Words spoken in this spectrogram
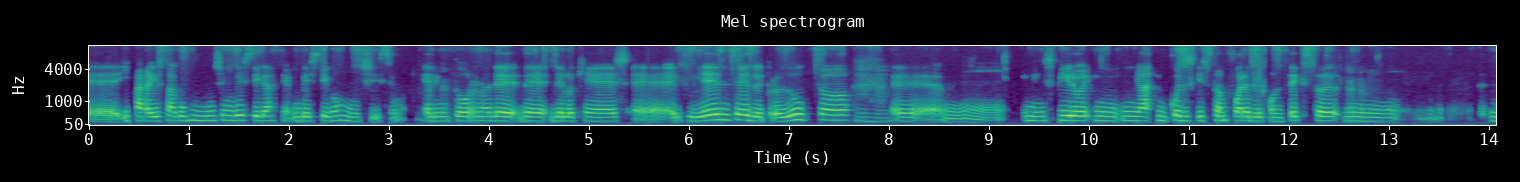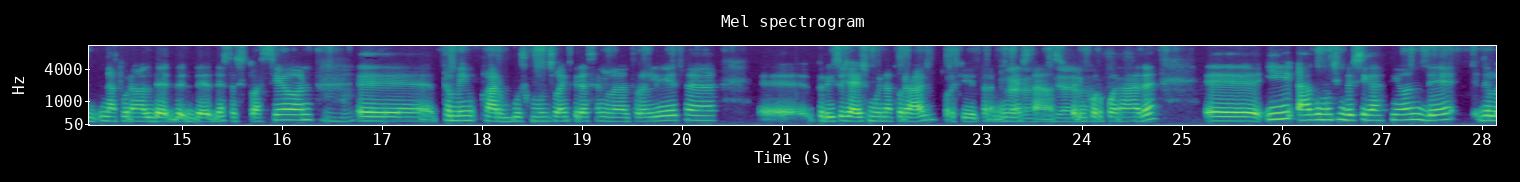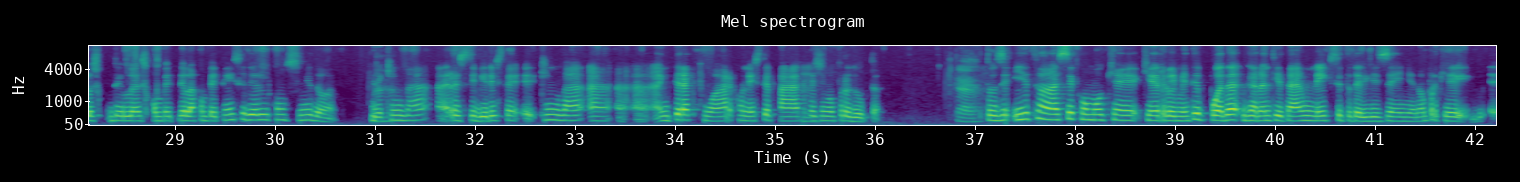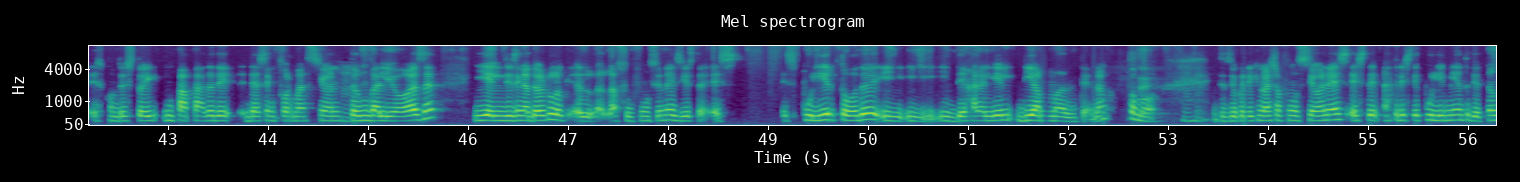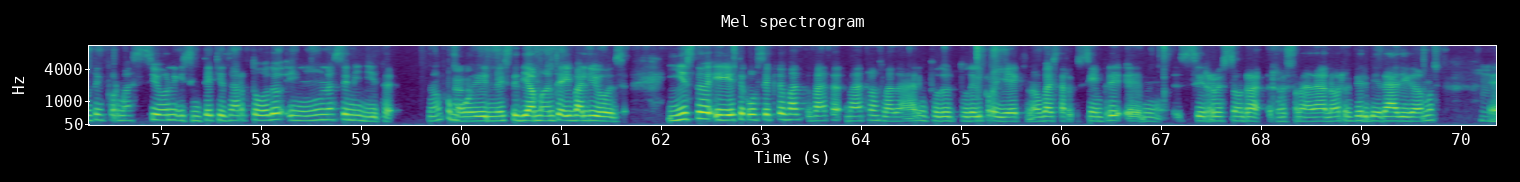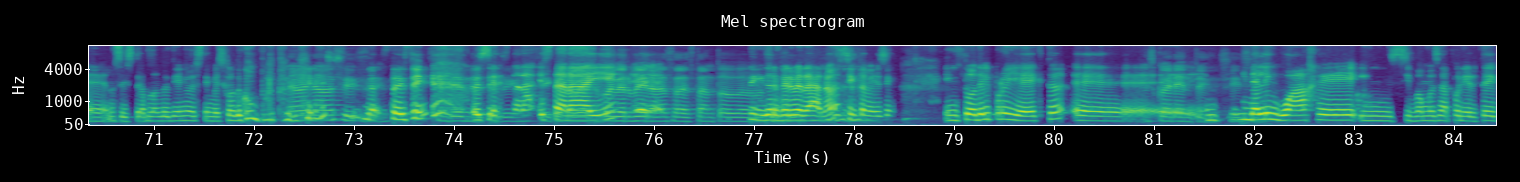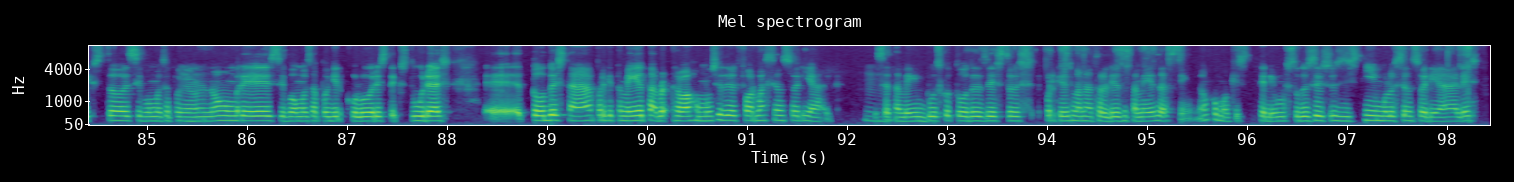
Eh, y para eso hago mucha investigación, investigo muchísimo el entorno de, de, de, lo que es eh, el cliente, del producto, eh, me inspiro en, en, cosas que están fuera del contexto mm, natural de, de, esta situación. también, claro, busco mucho la inspiración en la naturaleza, pero eso ya es muy natural porque para mí claro, está súper incorporada. Sí, sí. Eh, y hago mucha investigación de, de, los, de, las, de, la competencia del consumidor, de quién va a recibir este, eh, quién va a, a, a interactuar con este packaging mm. o producto. Claro. Entonces, eso hace como que, que, realmente pueda garantizar un éxito del diseño, ¿no? Porque es cuando estoy empapada de, de esa información mm. tan valiosa y el diseñador, lo, la, la, su función es, es es pulir todo y, y, y, dejar allí el diamante, ¿no? Como, sí. uh -huh. Entonces yo creo que nuestra función es este, hacer este pulimiento de tanta información y sintetizar todo en una semillita, ¿no? Como claro. en este diamante ahí valioso. Y, esto, y este concepto va, va, va, a trasladar en todo, todo el proyecto, ¿no? Va a estar siempre, eh, se resonará, resonará, ¿no? Reverberará, digamos, eh, no sé si estoy hablando bien o estoy mezclando con portugués. No, no, sí, sí. ¿Sí? Entiende, o sea, estará, estará ahí. Reverbera, eh, o sea, están todos. Sí, reverbera, ¿no? Sí, también, sí. En todo el proyecto. Eh, es coherente. En, en el lenguaje, en si vamos a poner texto, si vamos a poner un nombre, si vamos a poner colores, texturas, eh, todo está, porque también yo tra trabajo mucho de forma sensorial. Uh -huh. O sea, también busco todos estos, porque la naturaleza también es así, ¿no? Como que tenemos todos esos estímulos sensoriales.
